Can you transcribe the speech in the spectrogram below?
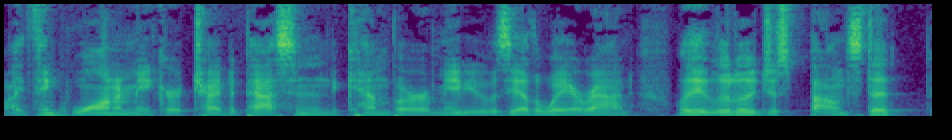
I think Wanamaker tried to pass it into Kemba, or maybe it was the other way around, where they literally just bounced it,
